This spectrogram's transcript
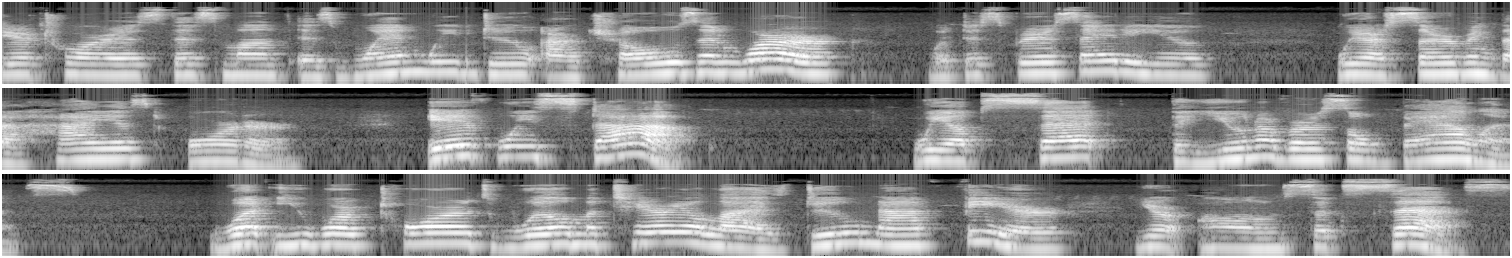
dear Taurus, this month is when we do our chosen work. What does Spirit say to you? We are serving the highest order. If we stop, we upset the universal balance. What you work towards will materialize. Do not fear your own success.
